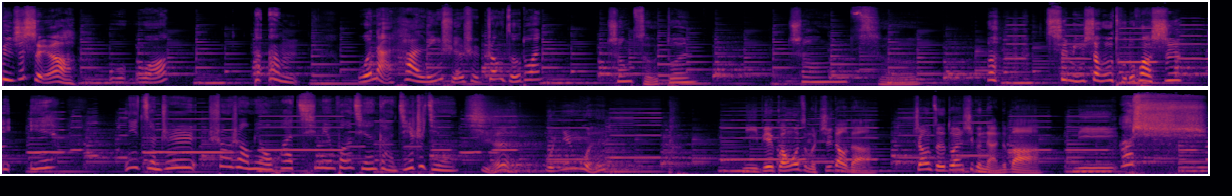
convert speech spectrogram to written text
你是谁啊？我我，咳咳我乃翰林学士张择端。张择端，张择啊，《清明上河图》的画师。咦咦，你怎知圣上没有花清明风前感激之情？切，文言文。你别管我怎么知道的，张择端是个男的吧？你啊，嘘，嘘，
